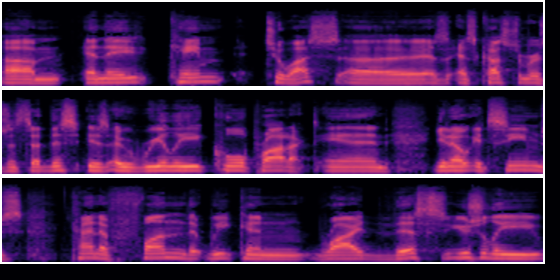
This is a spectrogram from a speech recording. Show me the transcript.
Um, and they came to us uh, as, as customers and said, this is a really cool product. And, you know, it seems kind of fun that we can ride this. Usually,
